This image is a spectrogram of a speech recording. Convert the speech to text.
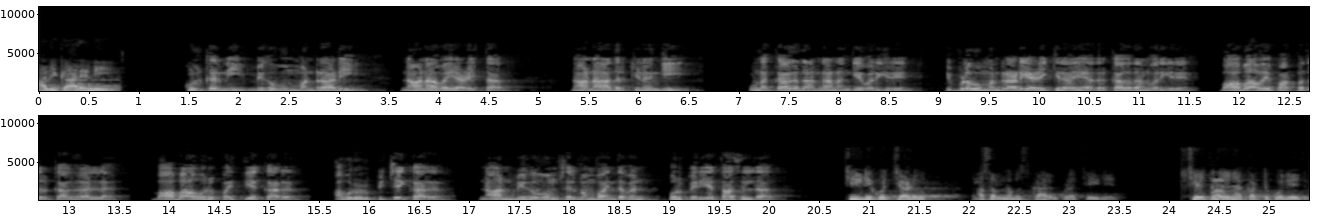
అధికారిని குல்கர்னி மிகவும் மன்றாடி நானாவை அழைத்தார் நானா அதற்கிணங்கி உனக்காக தான் நான் அங்கே வருகிறேன் இவ்வளவு மன்றாடி அழைக்கிறாயே அதற்காக தான் வருகிறேன் பாபாவை பார்ப்பதற்காக அல்ல பாபா ஒரு பைத்தியக்காரர் அவர் ஒரு பிச்சைக்காரர் நான் மிகவும் செல்வம் வாய்ந்தவன் ஒரு பெரிய தாசில்தார் షిరిడీకి వచ్చాడు అసలు నమస్కారం కూడా చేయలేదు చేతులైనా కట్టుకోలేదు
